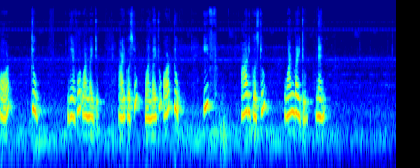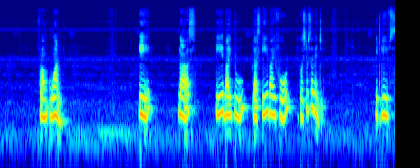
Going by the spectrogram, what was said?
or 2 therefore 1 by 2 r equals to 1 by 2 or 2 if r equals to 1 by 2 then from 1 a plus a by 2 plus a by 4 equals to 70 it gives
